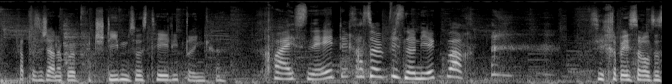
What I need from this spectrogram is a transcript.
Ich glaube, das ist auch noch gut für die Stimme, so ein Tee trinken. Ich weiß nicht, ich habe so etwas noch nie gemacht. Sicher besser als ein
